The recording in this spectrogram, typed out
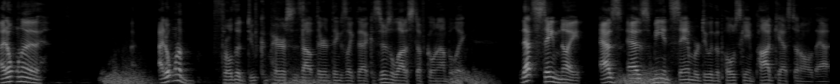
I don't want to I don't want to throw the Duke comparisons out there and things like that because there's a lot of stuff going on. But like that same night, as as me and Sam were doing the post game podcast on all that,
